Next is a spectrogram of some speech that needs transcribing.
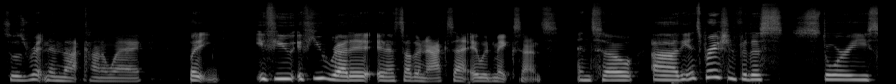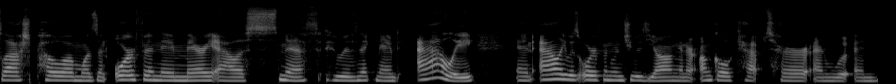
So it was written in that kind of way. But if you if you read it in a southern accent, it would make sense. And so uh, the inspiration for this story slash poem was an orphan named Mary Alice Smith, who is nicknamed Allie. And Allie was orphaned when she was young, and her uncle kept her and w- and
